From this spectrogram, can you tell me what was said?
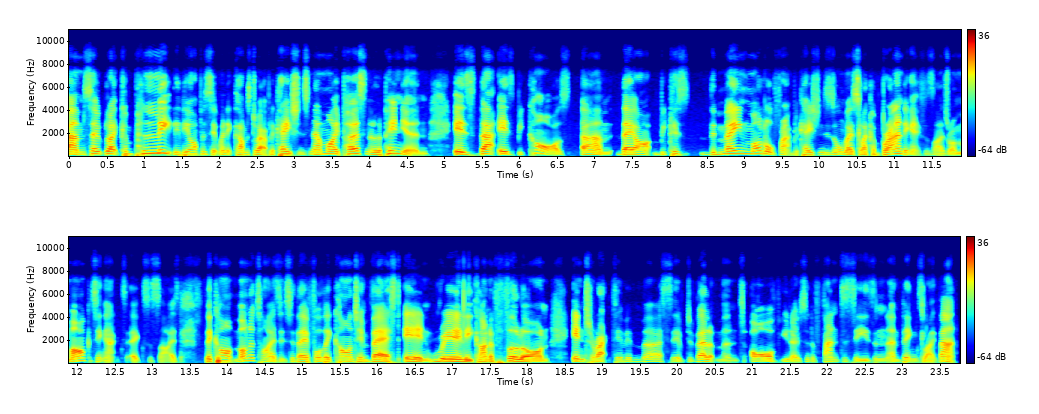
Um, so, like, completely the opposite when it comes to applications. Now, my personal opinion is that is because um, they are because the main model for applications is almost like a branding exercise or a marketing ex- exercise. They can't monetize it, so therefore they can't invest in really kind of full-on interactive, immersive development of you know sort of fantasies and, and things like that.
